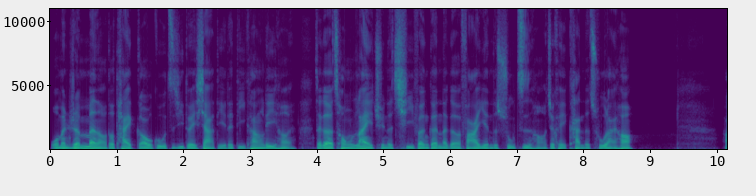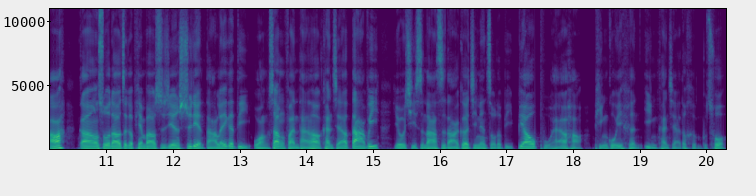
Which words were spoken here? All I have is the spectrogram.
我们人们哦都太高估自己对下跌的抵抗力哈。这个从赖群的气氛跟那个发言的数字哈就可以看得出来哈。好啊，刚刚说到这个骗炮时间十点打了一个底，往上反弹哈，看起来要大 V，尤其是纳斯达克今天走的比标普还要好，苹果也很硬，看起来都很不错。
